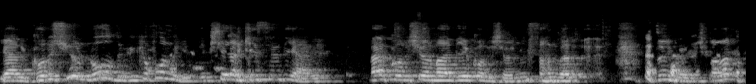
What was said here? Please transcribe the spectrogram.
Yani konuşuyorum ne oldu? Mikrofon mu gitti? Bir şeyler kesildi yani. Ben konuşuyorum ha diye konuşuyorum. İnsanlar duymuyormuş falan.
